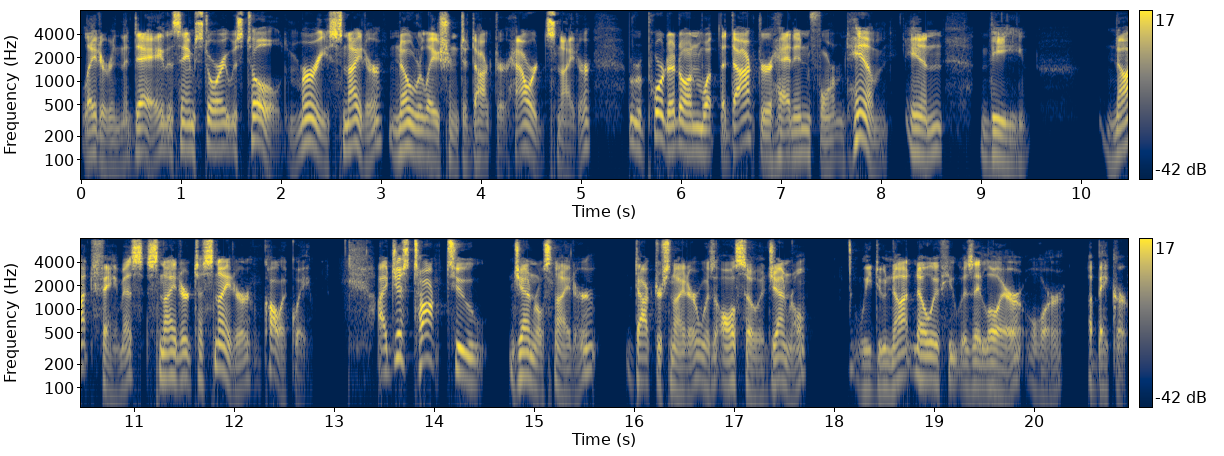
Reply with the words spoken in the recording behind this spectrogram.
Later in the day, the same story was told. Murray Snyder, no relation to Dr. Howard Snyder, reported on what the doctor had informed him in the not famous Snyder to Snyder colloquy. I just talked to General Snyder. Dr. Snyder was also a general. We do not know if he was a lawyer or a baker.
